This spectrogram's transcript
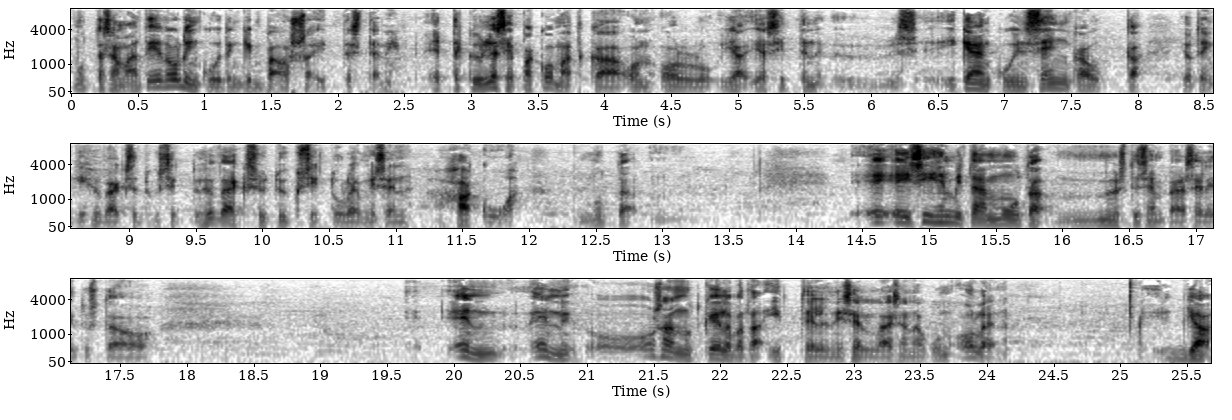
Mutta saman tien olin kuitenkin paossa itsestäni. Että kyllä se pakomatkaa on ollut, ja, ja sitten ikään kuin sen kautta jotenkin hyväksytyksi, hyväksytyksi tulemisen hakua. Mutta ei, ei siihen mitään muuta mystisempää selitystä ole en, en osannut kelvata itselleni sellaisena kuin olen. Ja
